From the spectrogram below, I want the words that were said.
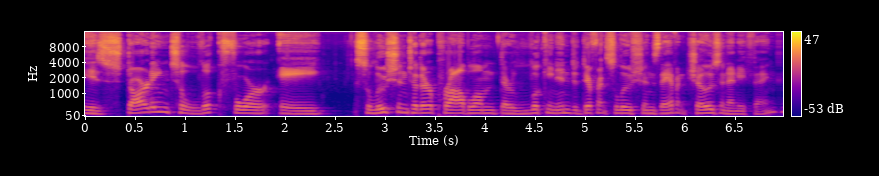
is starting to look for a solution to their problem. They're looking into different solutions. They haven't chosen anything.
